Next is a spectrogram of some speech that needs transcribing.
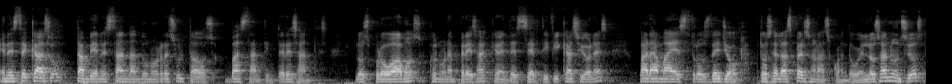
En este caso, también están dando unos resultados bastante interesantes. Los probamos con una empresa que vende certificaciones para maestros de yoga. Entonces, las personas cuando ven los anuncios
